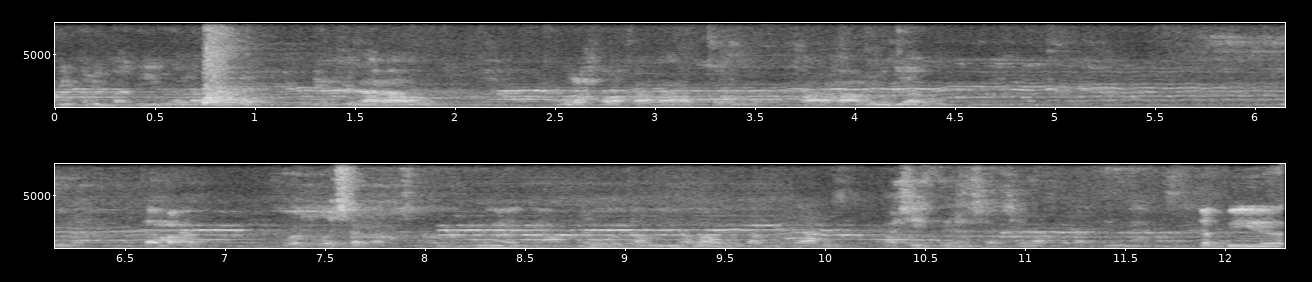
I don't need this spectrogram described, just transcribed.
di pribadi yang kita tahu ulah wakana hal-hal jauh kita mah buat gue salah iya. mau utama mudah-mudahan masih dirasa silaturahmi tapi ya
